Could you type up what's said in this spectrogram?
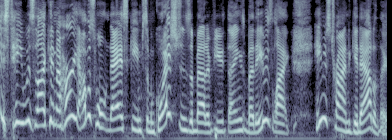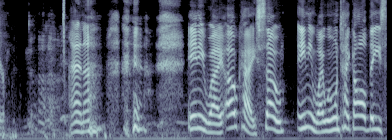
noticed he was like in a hurry. I was wanting to ask him some questions about a few things, but he was like, he was trying to get out of there. And uh, anyway, okay, so anyway, we want to take all these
